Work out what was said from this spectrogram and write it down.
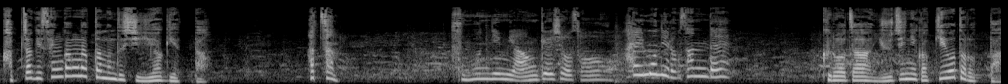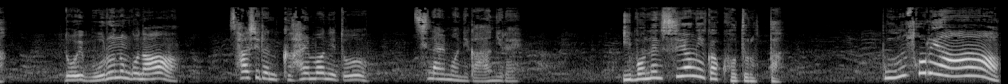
갑자기 생각났다는 듯이 이야기했다. 아참, 부모님이 안 계셔서 할머니랑 산대. 그러자 유진이가 끼어들었다. 너희 모르는구나. 사실은 그 할머니도 친할머니가 아니래. 이번엔 수영이가 거들었다. 뭔 소리야.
